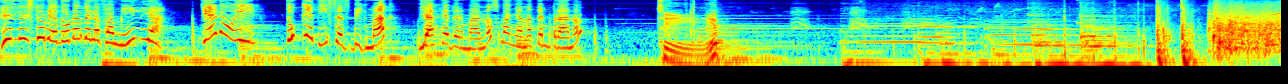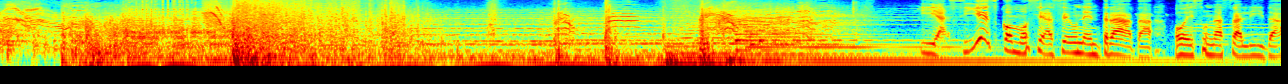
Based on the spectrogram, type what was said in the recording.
es la historiadora de la familia. Quiero ir. ¿Tú qué dices, Big Mac? ¿Viaje de hermanos mañana temprano? Sí. Como se hace una entrada. ¿O es una salida?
